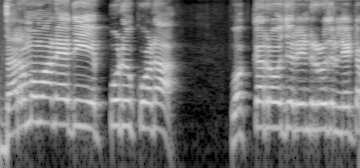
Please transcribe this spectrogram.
ధర్మం అనేది ఎప్పుడు కూడా ఒక్క రోజు రెండు రోజులు లేట్ అవుతుంది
